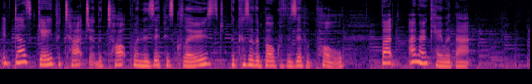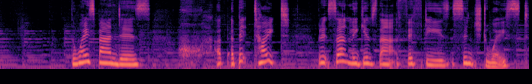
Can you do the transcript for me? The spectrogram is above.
It does gape a touch at the top when the zip is closed because of the bulk of the zipper pull, but I'm okay with that. The waistband is a, a bit tight, but it certainly gives that 50s cinched waist.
